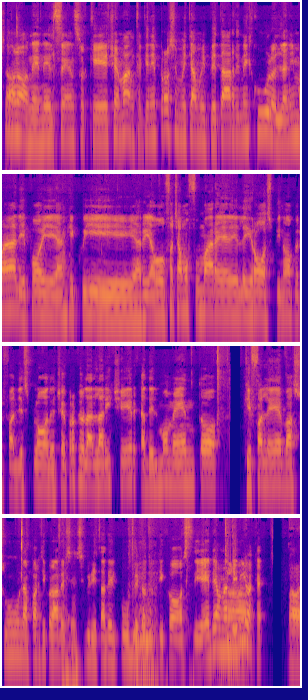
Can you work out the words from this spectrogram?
No, no, ne- nel senso che cioè, manca che nel prossimo mettiamo i petardi nel culo agli animali e poi anche qui arri- o facciamo fumare le- i rospi no? per farli esplodere, cioè proprio la, la ricerca del momento che fa leva su una particolare sensibilità del pubblico a tutti i costi ed è una No. deriva che,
